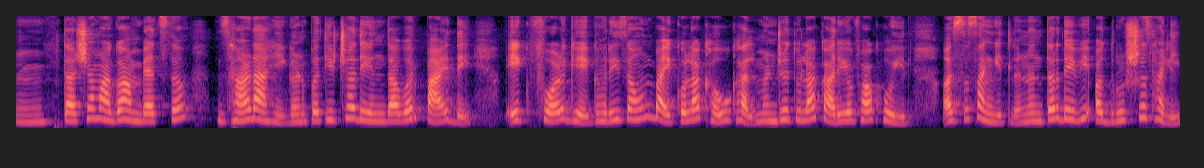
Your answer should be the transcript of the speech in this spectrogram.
त्याच्या मागं आंब्याचं झाड आहे. गणपतीच्या देंदावर पाय दे. एक फळ घे. घरी जाऊन बायकोला खाऊ घाल. म्हणजे तुला कार्यभाग होईल. असं सांगितलं. नंतर देवी अदृश्य झाली.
